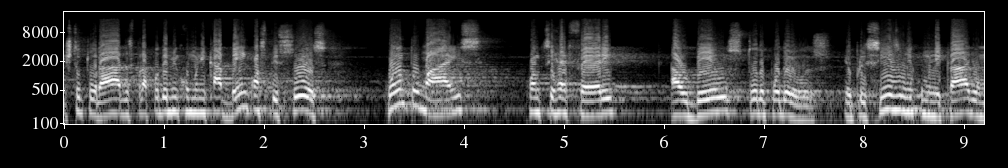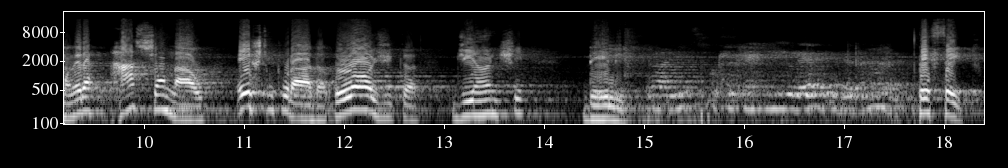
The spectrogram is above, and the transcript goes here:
estruturadas para poder me comunicar bem com as pessoas, quanto mais quando se refere ao Deus Todo-Poderoso. Eu preciso me comunicar de uma maneira racional, estruturada, lógica diante dele. Para isso você tem que ler Perfeito.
